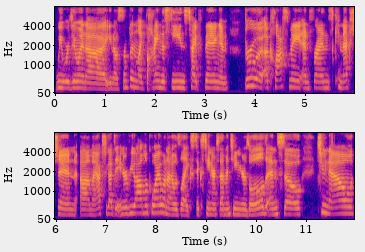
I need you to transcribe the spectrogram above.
we were doing a you know something like behind the scenes type thing. And through a, a classmate and friends connection, um, I actually got to interview Al McCoy when I was like 16 or 17 years old. And so to now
